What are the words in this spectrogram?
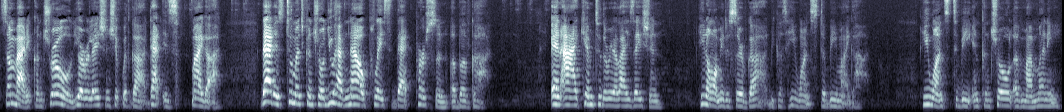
somebody control your relationship with God, that is my God. That is too much control. You have now placed that person above God. And I came to the realization he don't want me to serve God because he wants to be my God. He wants to be in control of my money,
